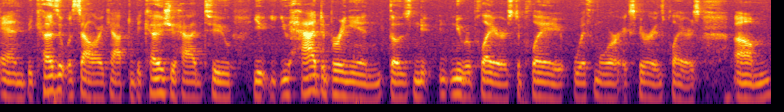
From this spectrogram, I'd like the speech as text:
and because it was salary capped, and because you had to you you had to bring in those new, newer players to play with more experienced players. Um,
